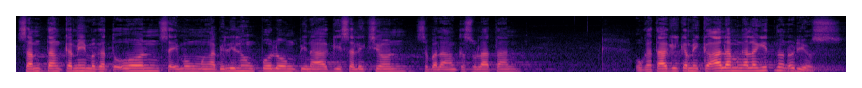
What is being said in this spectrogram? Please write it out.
samtang kami magatuon sa imong mga bililhong pulong pinaagi sa leksyon sa balaang kasulatan. Ug hatagi kami kaalam nga langit nun o Dios.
